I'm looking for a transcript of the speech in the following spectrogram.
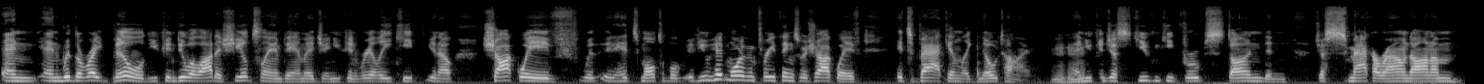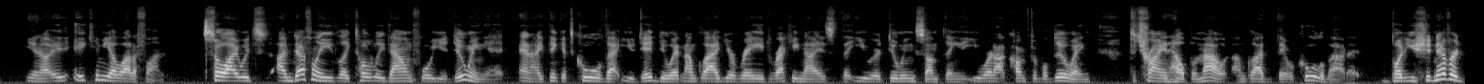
And and with the right build, you can do a lot of shield slam damage, and you can really keep you know shockwave. With it hits multiple. If you hit more than three things with shockwave, it's back in like no time, mm-hmm. and you can just you can keep groups stunned and just smack around on them. You know, it, it can be a lot of fun so I would, I'm definitely like totally down for you doing it, and I think it's cool that you did do it, and I'm glad your raid recognized that you were doing something that you were not comfortable doing to try and help them out. I'm glad that they were cool about it, but you should never,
